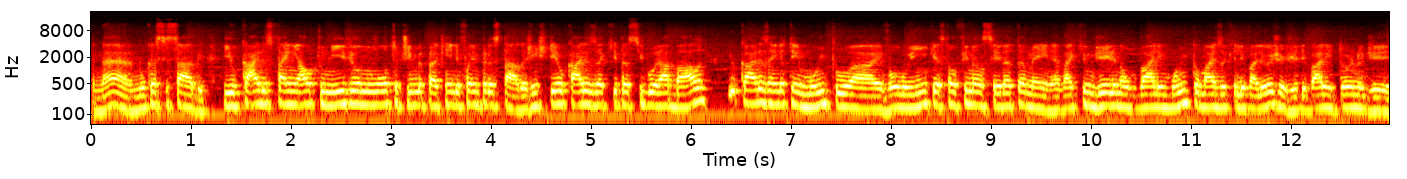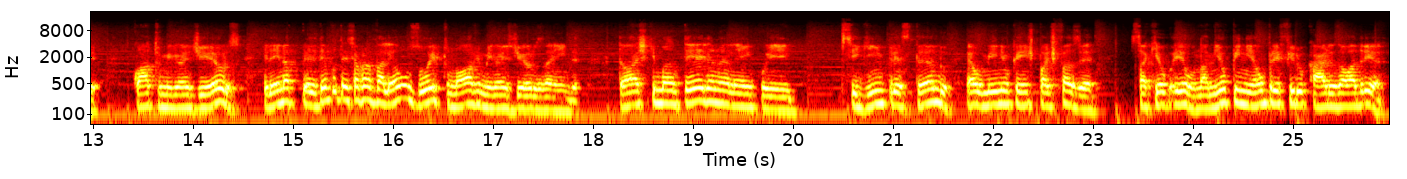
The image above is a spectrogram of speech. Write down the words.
Né? Nunca se sabe. E o Carlos está em alto nível num outro time para quem ele foi emprestado. A gente tem o Carlos aqui para segurar a bala e o Carlos ainda tem muito a evoluir em questão financeira também, né? Vai que um dia ele não vale muito mais do que ele vale hoje, hoje ele vale em torno de 4 milhões de euros, ele ainda ele tem potencial para valer uns 8, 9 milhões de euros ainda. Então acho que manter ele no elenco e seguir emprestando é o mínimo que a gente pode fazer. Só que eu, eu na minha opinião, prefiro o Carlos ao Adriano.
